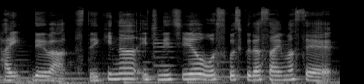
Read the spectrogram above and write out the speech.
はい。では素敵な一日をお過ごしくださいませ。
